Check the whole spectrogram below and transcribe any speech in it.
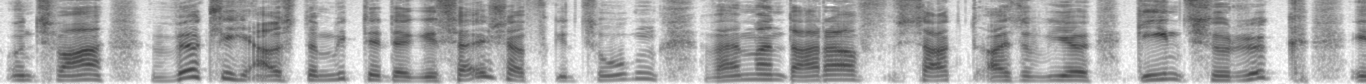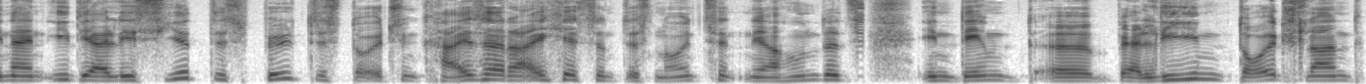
und zwar wirklich aus der Mitte der Gesellschaft gezogen, weil man da darauf sagt, also wir gehen zurück in ein idealisiertes Bild des Deutschen Kaiserreiches und des 19. Jahrhunderts, in dem äh, Berlin, Deutschland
